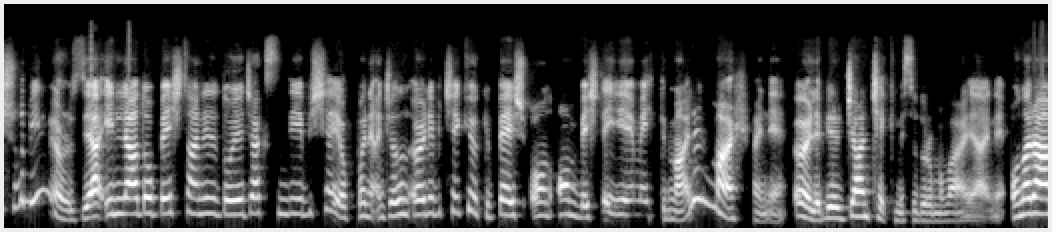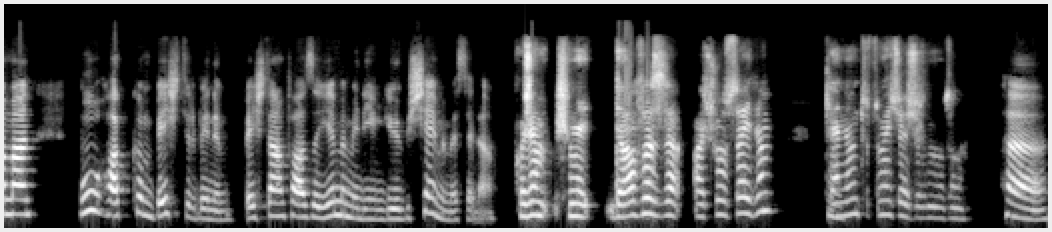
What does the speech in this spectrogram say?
şunu bilmiyoruz ya illa da o 5 tane de doyacaksın diye bir şey yok. Hani canın öyle bir çekiyor ki 5, 10, 15 de yiyeme ihtimalin var. Hani öyle bir can çekmesi durumu var yani. Ona rağmen bu hakkım 5'tir benim. 5'ten fazla yememeliyim gibi bir şey mi mesela? Hocam şimdi daha fazla aç olsaydım kendimi Hı. tutmaya çalışırdım o zaman. Ha,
